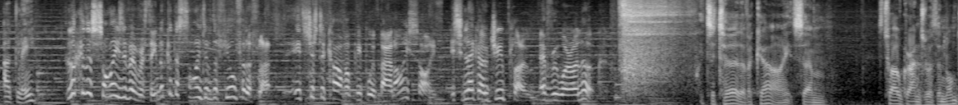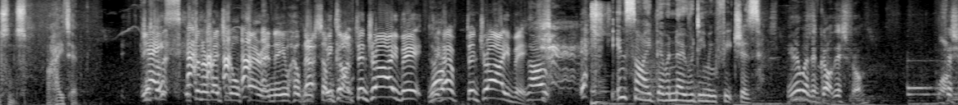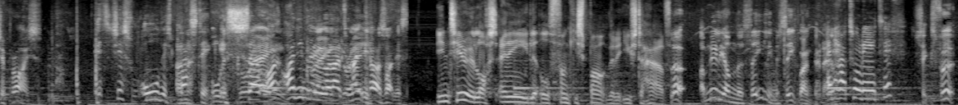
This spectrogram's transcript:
ugly. Look at the size of everything. Look at the size of the fuel filler flap. It's just a car for people with bad eyesight. It's Lego Duplo everywhere I look. it's a turd of a car. It's um, it's 12 grand's worth of nonsense. I hate it. He's done, a, he's done a Reginald Perrin. He'll help no, me sometime. We've got to drive it. No. We have to drive it. No. Inside, there were no redeeming features. You know where they've got this from? What? Fisher Price. It's just all this plastic. All this so. I, I, didn't know you were allowed grey. to make cars like this. The interior lost any little funky spark that it used to have. Look, I'm nearly on the ceiling. My seat won't go down. And how tall are you, Tiff? Six foot.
